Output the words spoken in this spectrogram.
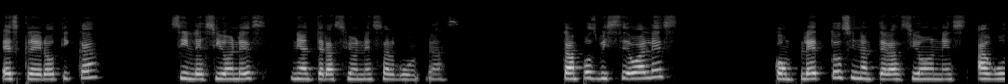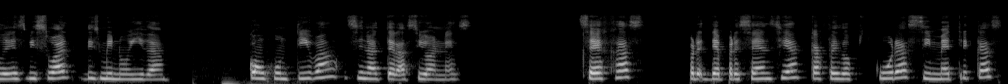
esclerótica, sin lesiones ni alteraciones algunas. Campos visuales completos sin alteraciones, agudez visual disminuida, conjuntiva sin alteraciones, cejas de presencia, cafés oscuras, simétricas,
